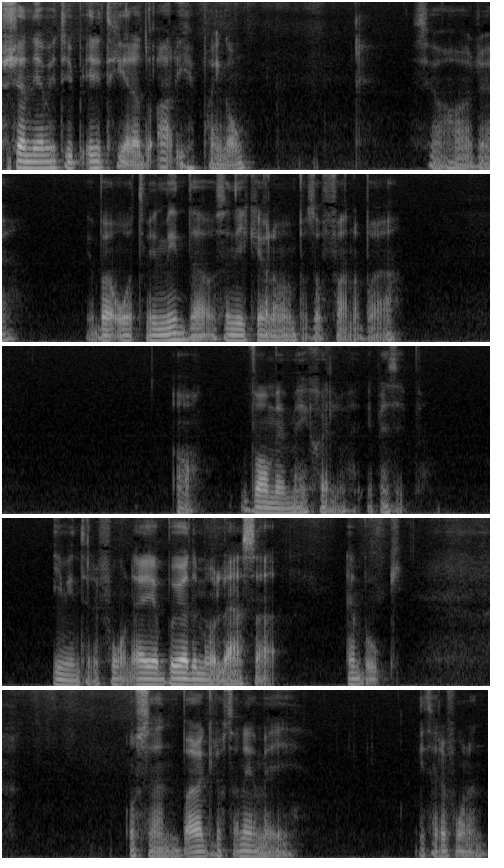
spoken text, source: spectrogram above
kände jag mig typ irriterad och arg på en gång. Så jag har... Eh, jag bara åt min middag och sen gick jag och la mig på soffan och bara vara var med mig själv i princip. I min telefon. Eh, jag började med att läsa en bok. Och sen bara grotta ner mig i telefonen.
